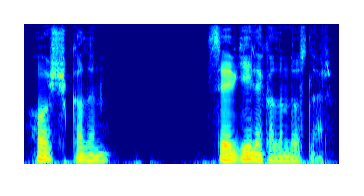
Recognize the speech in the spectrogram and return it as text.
Hoş kalın, sevgiyle kalın dostlar.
